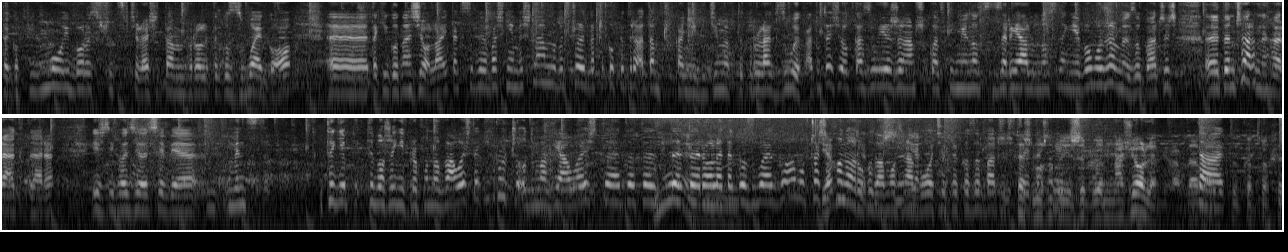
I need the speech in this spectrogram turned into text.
tego filmu i Borys Szyc wciela się tam w rolę tego złego, e, takiego naziola i tak sobie właśnie myślałam nawet wczoraj, dlaczego Piotra Adamczyka nie widzimy w tych rolach złych, a tutaj się okazuje, że na przykład w filmie Noc, serialu Nocne Niebo możemy zobaczyć e, ten czarny charakter, jeśli chodzi o Ciebie, więc... Ty, nie, ty może nie proponowałeś takich ról, czy odmawiałeś te, te, te, te, te role tego złego? Bo w czasie Ja- honoru chyba można było Cię tylko zobaczyć Też można takiej- powiedzieć, że byłem naziolem, prawda? Tak. Tylko trochę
